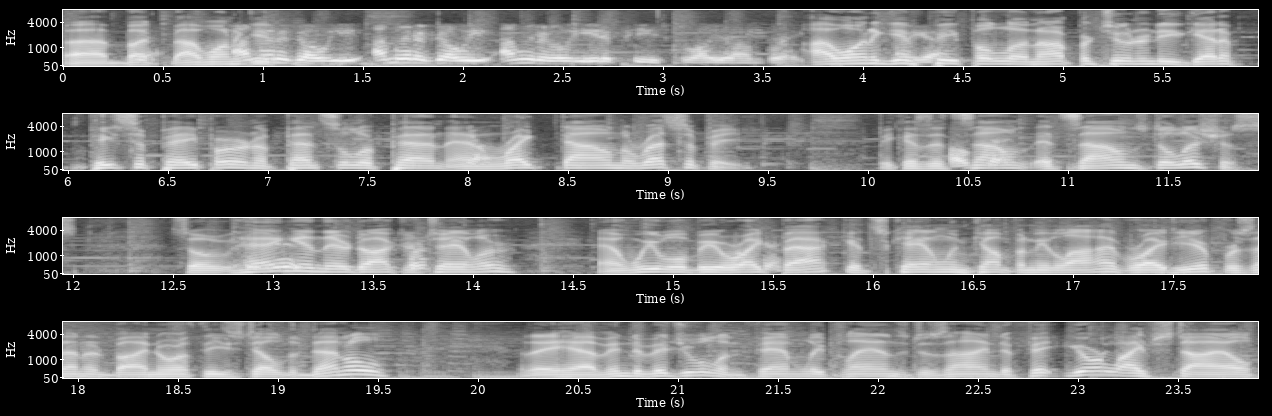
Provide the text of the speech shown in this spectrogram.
Uh, but I want to I'm gonna go eat. I'm gonna go eat. I'm gonna go eat a piece while you're on break. I want to give people an opportunity to get a piece of paper and a pencil or pen and Yeah. write down the recipe because it Okay. sounds it sounds delicious. So hang is. in there, Dr. Taylor, and we will be right Okay. back. It's Cail and Company Live right here, presented by Northeast Delta Dental. They have individual and family plans designed to fit your lifestyle.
